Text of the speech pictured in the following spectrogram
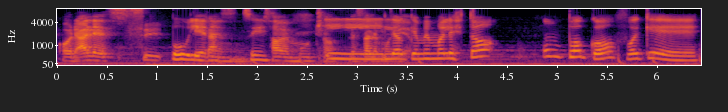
orales, sí. públicas, sí. saben mucho. Y lo que me molestó un poco fue que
